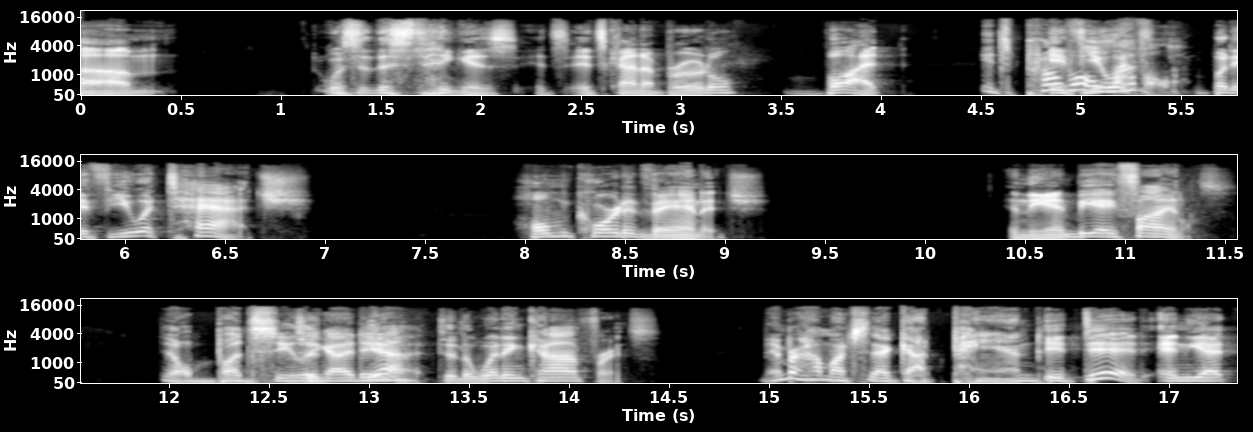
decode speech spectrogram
Um was it this thing is it's it's kind of brutal but It's Pro if you level. but if you attach home court advantage in the NBA Finals. The old Bud to- Selig idea. Yeah, to the winning conference. Remember how much that got panned? It did. And yet,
